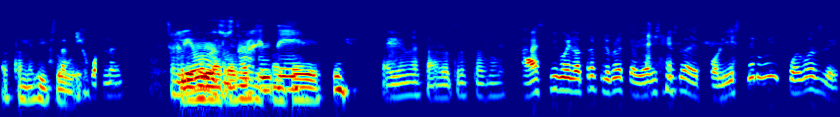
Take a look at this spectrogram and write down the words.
hasta México, güey. Salieron a la asustar gente. Salieron hasta el otro estado. Ah, sí, güey, la otra película que había visto es la de Poliéster, güey, juegos de,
